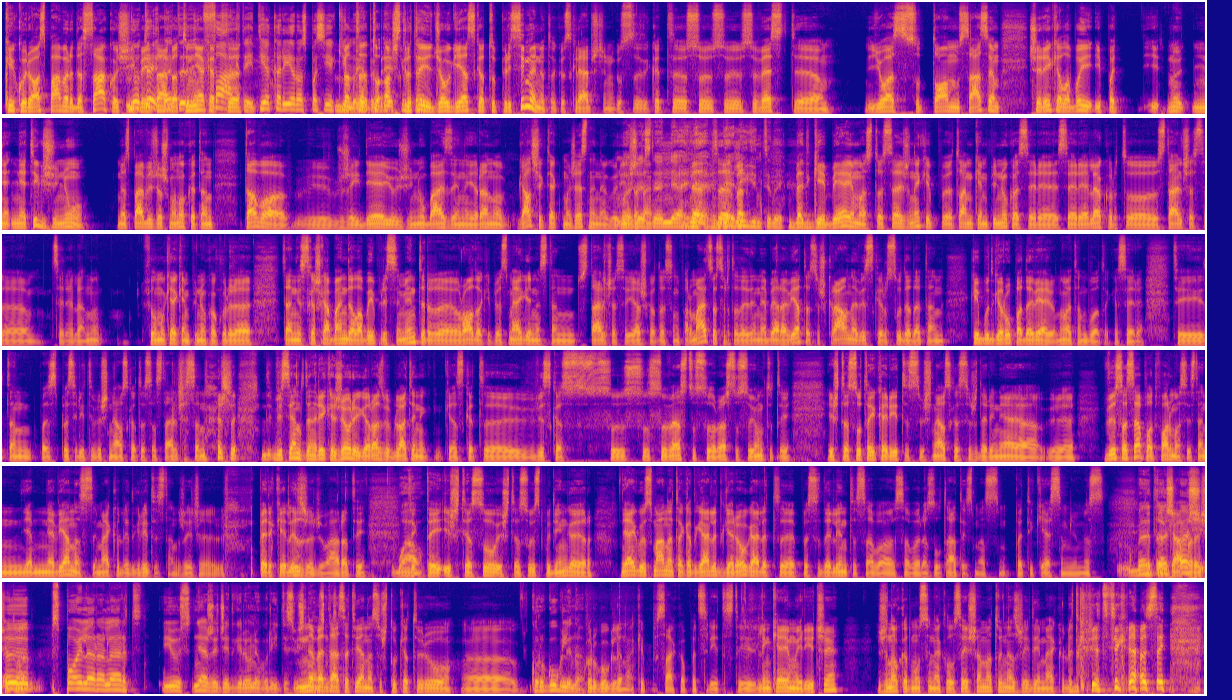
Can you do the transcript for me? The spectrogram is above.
kai kurios pavardės sako šį nu, beitą, bet, bet tu niekad... Faktai, tie karjeros pasiekimai. Bet tu apskritai taip. džiaugies, kad tu prisimeni tokius krepšininkus, kad su, su, suvesti juos su tom sąsajom. Čia reikia labai ypat, nu, ne, ne tik žinių. Nes pavyzdžiui, aš manau, kad ten tavo e, žaidėjų žinių bazė jinai yra, nu, gal šiek tiek mažesnė negu ryčio. Mažesnė, ten- ne, ne, bet, e, bet, nelygintinai. Bet gebėjimas tose, žinai, kaip tam kempiniuko seri, seriale, kur tu stalčiuose seriale, nu, filmukė kempiniuko, kur ten jis kažką bandė labai prisiminti ir e, rodo, kaip jos smegenis ten stalčiuose ieško tos informacijos ir tada nebėra vietos, iškrauna viską ir sudeda ten, kaip būti gerų padavėjų. Nu, ten buvo tokia serija. Tai ten pas, pasiryti Višniausko tose stalčiuose. Nu, aš, visiems ten reikia žiauriai geros bibliotekės, kad e, viskas su, su, suvestų, surastų, sujungtų. Tai iš tiesų tai, ką Rytis Višniauskas išdarinėja e, visose platformose, jis ten ne, ne vienas Immaculate Gritis ten žaidžia per kelis žodžių varo, tai, Wow. tai, tai iš, tiesų, iš tiesų įspūdinga ir jeigu jūs manote, kad galit geriau, galit e, pasidalinti savo, savo rezultatais, mes patikėsim jumis. Bet aš, aš uh, spoiler alert, jūs nežaidžiat geriau negu rytis Višniauskas. Nebent esat vienas iš tų keturių, uh, Kur googlina. kur googlina, kaip sako pats rytis. Tai linkėjimai ryčiai. Žinau, kad mūsų neklausai šiuo metu, nes žaidėjai Mekulėt Grit tikriausiai,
